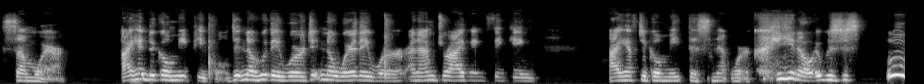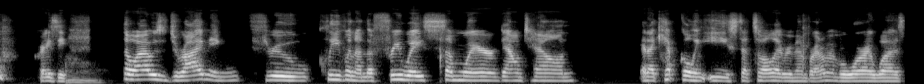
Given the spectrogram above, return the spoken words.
somewhere I had to go meet people, didn't know who they were, didn't know where they were. And I'm driving thinking, I have to go meet this network. you know, it was just ooh, crazy. Wow. So I was driving through Cleveland on the freeway somewhere downtown and I kept going east. That's all I remember. I don't remember where I was.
